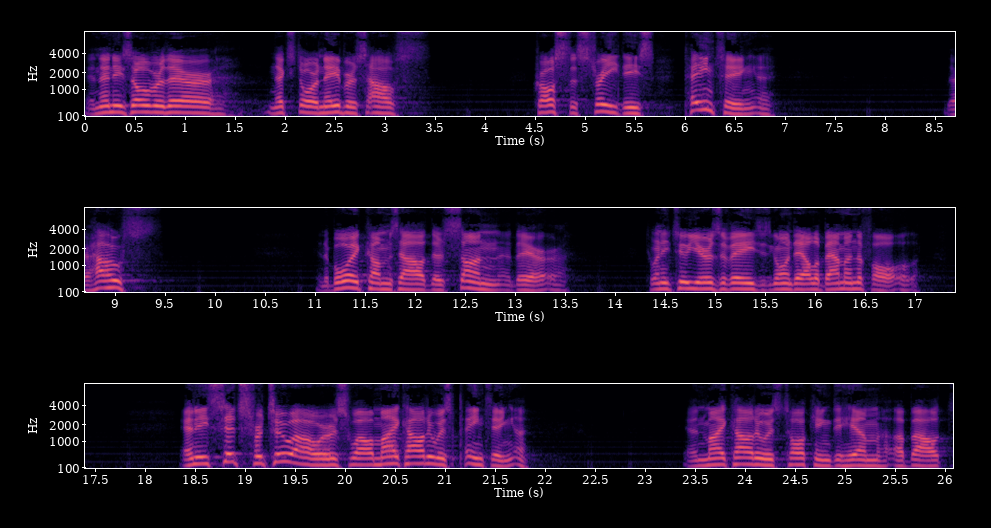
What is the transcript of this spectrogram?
And then he's over there, next door neighbor's house, across the street. He's painting their house. And a boy comes out, their son there, 22 years of age, is going to Alabama in the fall. And he sits for two hours while Mike Otto is painting. And Mike Otto is talking to him about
